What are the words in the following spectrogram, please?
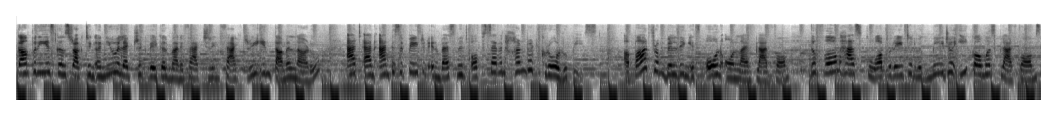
Company is constructing a new electric vehicle manufacturing factory in Tamil Nadu at an anticipated investment of 700 crore rupees. Apart from building its own online platform, the firm has cooperated with major e-commerce platforms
